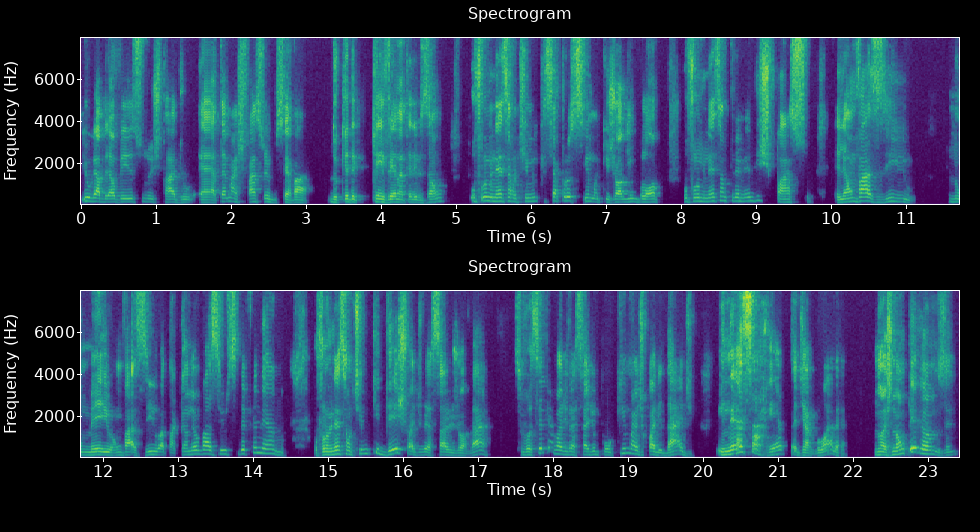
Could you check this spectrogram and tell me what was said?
e o Gabriel vê isso no estádio, é até mais fácil de observar do que de quem vê na televisão. O Fluminense é um time que se aproxima, que joga em bloco. O Fluminense é um tremendo espaço. Ele é um vazio no meio, é um vazio atacando, é um vazio se defendendo. O Fluminense é um time que deixa o adversário jogar. Se você pegar um adversário de um pouquinho mais de qualidade, e nessa reta de agora, nós não pegamos, hein?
